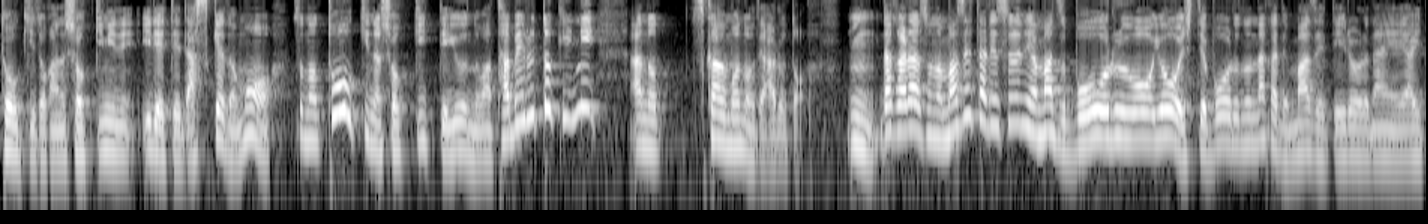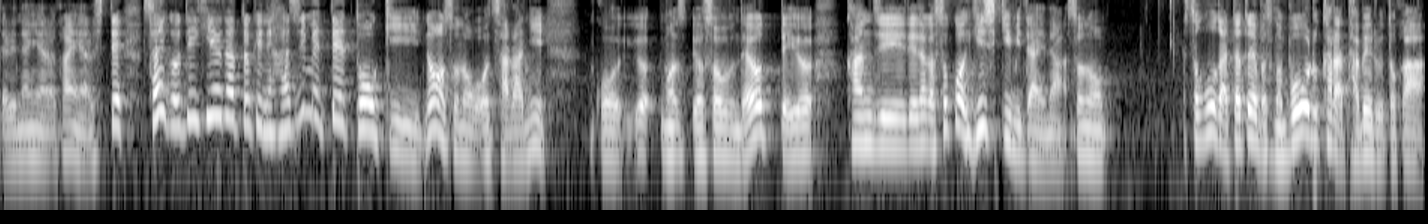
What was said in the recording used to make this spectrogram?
陶器とかの食器に入れて出すけども、その陶器の食器っていうのは食べるときに、あの、使うものであると。うん。だから、その混ぜたりするには、まずボールを用意して、ボールの中で混ぜて、いろいろ何や焼いたり何やらかんやらして、最後出来上がった時に初めて陶器のそのお皿に、こう、よ、よそうんだよっていう感じで、なんかそこは儀式みたいな、その、そこが例えばそのボールから食べるとか、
